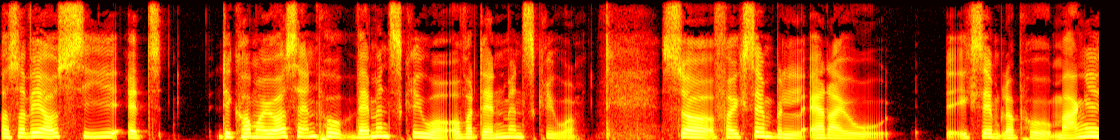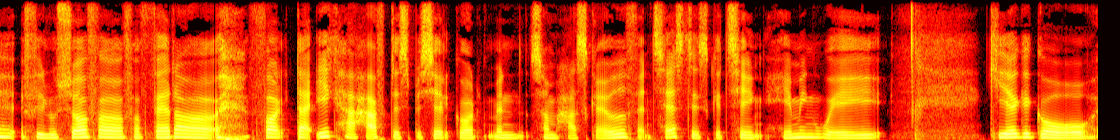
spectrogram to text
Og så vil jeg også sige, at det kommer jo også an på, hvad man skriver og hvordan man skriver. Så for eksempel er der jo eksempler på mange filosofer, forfattere, folk, der ikke har haft det specielt godt, men som har skrevet fantastiske ting. Hemingway, kirkegårde,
